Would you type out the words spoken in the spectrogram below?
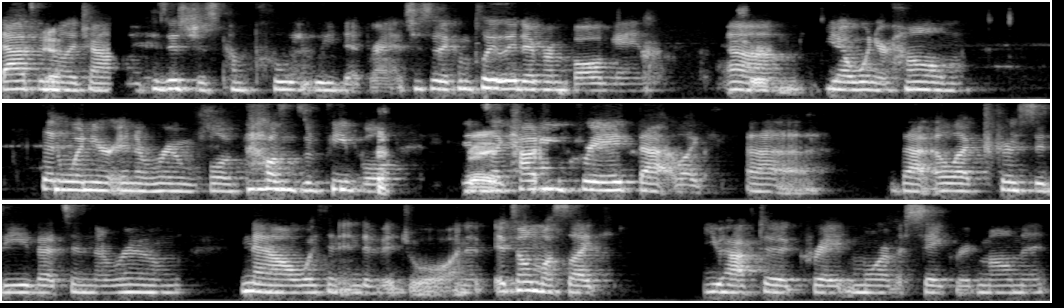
that's been yeah. really challenging because it's just completely different. It's just a completely different ball game. Um, sure. You know, when you're home than when you're in a room full of thousands of people. It's right. like how do you create that like uh, that electricity that's in the room now with an individual, and it, it's almost like you have to create more of a sacred moment.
